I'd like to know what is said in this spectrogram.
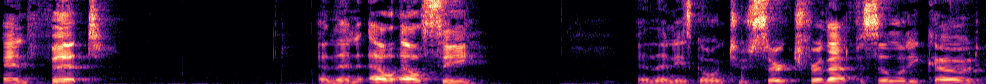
and fit, and then LLC, and then he's going to search for that facility code.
